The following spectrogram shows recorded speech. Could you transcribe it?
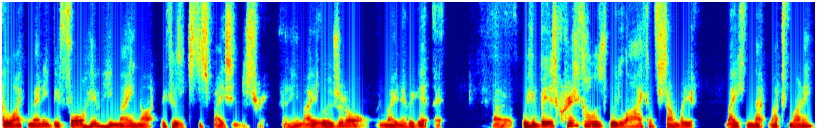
like many before him, he may not because it's the space industry and he may lose it all and may never get there. Uh, we can be as critical as we like of somebody making that much money.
